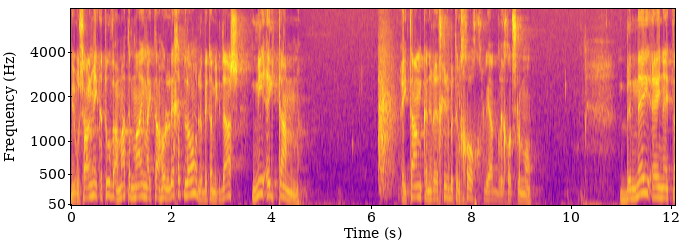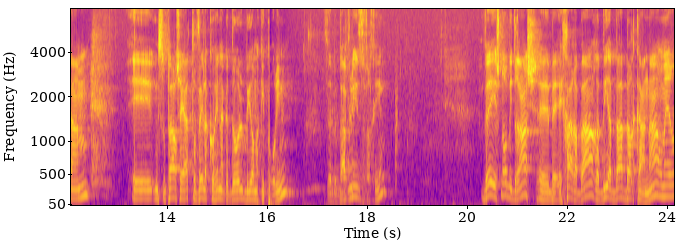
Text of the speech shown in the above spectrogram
בירושלמי כתוב אמת המים הייתה הולכת לו לבית המקדש מאיתם איתם? כנראה חיר בתל חוך ליד בריכות שלמה. במי עין איתם? מסופר שהיה טובל הכהן הגדול ביום הכיפורים, זה בבבלי, זבחים. וישנו מדרש באיכה רבה, רבי אבא בר כהנא אומר,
